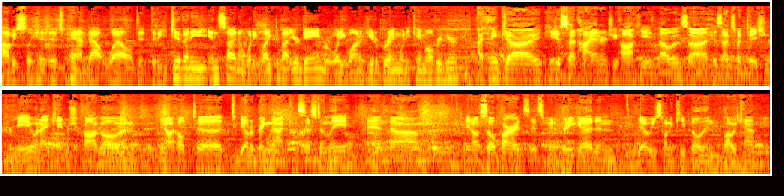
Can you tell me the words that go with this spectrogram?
obviously it's panned out well. Did, did he give any insight on what he liked about your game or what he wanted you to bring when you came over here? I think uh, he just said high energy hockey. That was uh, his expectation for me when I came to Chicago, and you know I hope to, to be able to bring that consistently. And um, you know know, so far it's, it's been pretty good, and yeah, we just want to keep building while we can.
